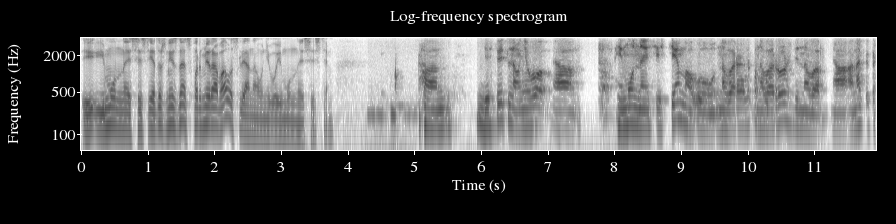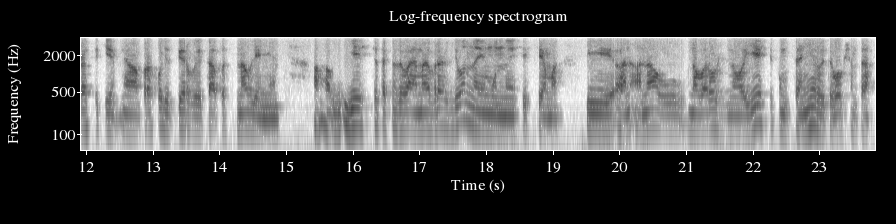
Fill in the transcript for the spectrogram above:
иммунная система? Я даже не знаю, сформировалась ли она у него иммунная система. А, действительно, у него а, иммунная система у новорожденного, а, она как раз-таки а, проходит первый этап восстановления. А, есть так называемая врожденная иммунная система, и она у новорожденного есть и функционирует, и, в общем-то,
